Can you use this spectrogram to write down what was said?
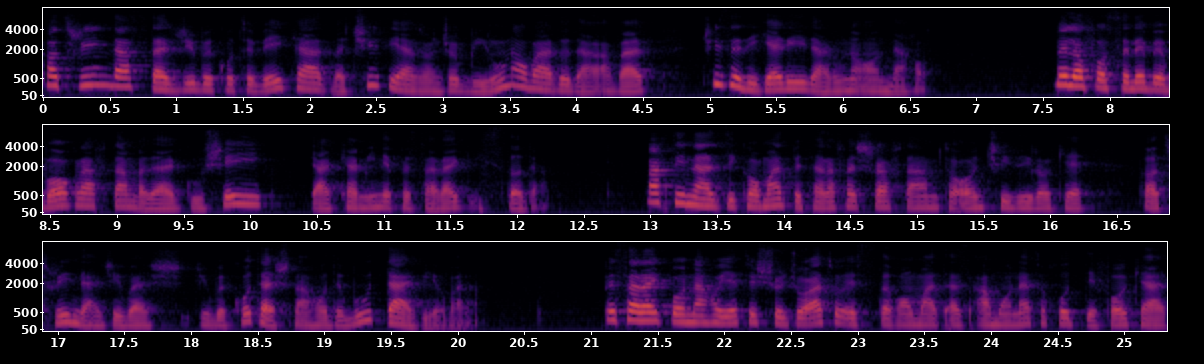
کاترین دست در جیب کت وی کرد و چیزی از آنجا بیرون آورد و در عوض چیز دیگری درون آن نهاد. بلافاصله به باغ رفتم و در گوشه در کمین پسرک ایستادم. وقتی نزدیک آمد به طرفش رفتم تا آن چیزی را که کاترین در جیبش جیب کتش نهاده بود در بیاورم. پسرک با نهایت شجاعت و استقامت از امانت خود دفاع کرد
